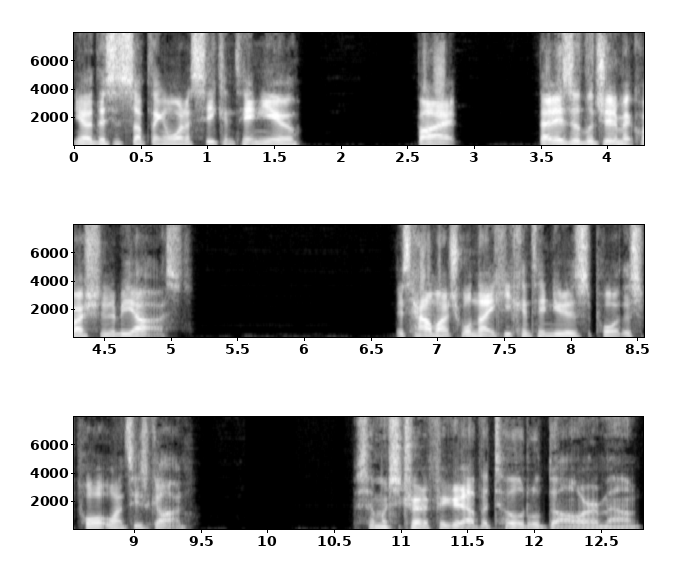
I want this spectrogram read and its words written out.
you know, this is something I want to see continue, but that is a legitimate question to be asked. Is how much will Nike continue to support the sport once he's gone? So much to try to figure out the total dollar amount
